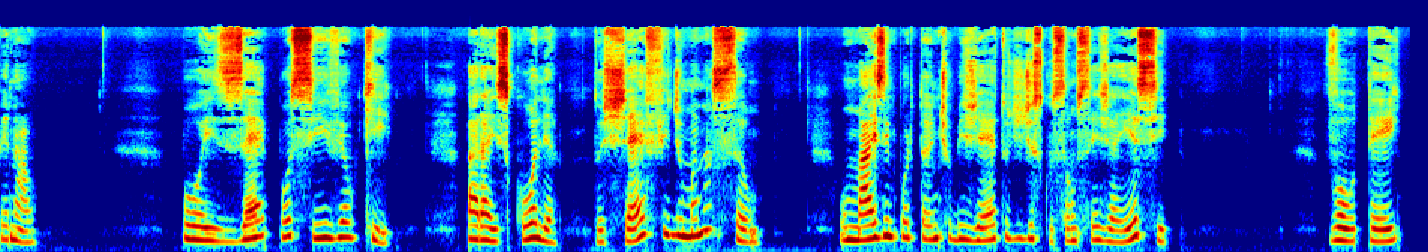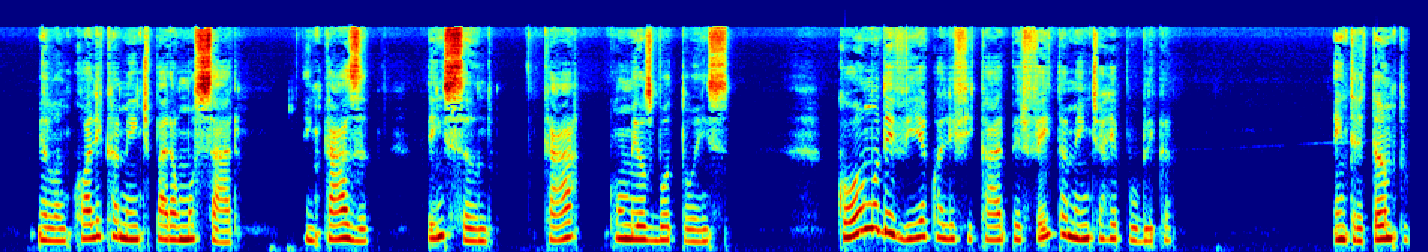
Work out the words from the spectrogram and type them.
Penal. Pois é possível que, para a escolha do chefe de uma nação, o mais importante objeto de discussão seja esse? Voltei melancolicamente para almoçar, em casa, pensando, cá com meus botões. Como devia qualificar perfeitamente a República? Entretanto,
